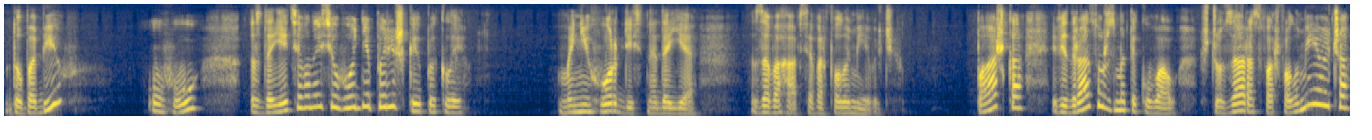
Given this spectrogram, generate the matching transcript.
До бабів? Угу, здається, вони сьогодні пиріжки пекли. Мені гордість не дає завагався Варфоломійович. Пашка відразу ж зметикував, що зараз Варфоломійовича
